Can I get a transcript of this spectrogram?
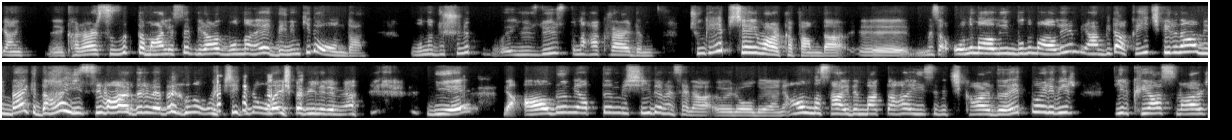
yani e, kararsızlık da maalesef biraz bundan. Evet benimki de ondan. Onu düşünüp e, yüzde yüz buna hak verdim. Çünkü hep şey var kafamda. E, mesela onu mu alayım, bunu mu alayım? Yani bir dakika hiçbirini almayayım. Belki daha iyisi vardır ve ben ona bir şekilde ulaşabilirim yani diye. Ya aldığım, yaptığım bir şey de mesela öyle oluyor yani. Almasaydım bak daha iyisi de çıkardı. Hep böyle bir bir kıyas var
